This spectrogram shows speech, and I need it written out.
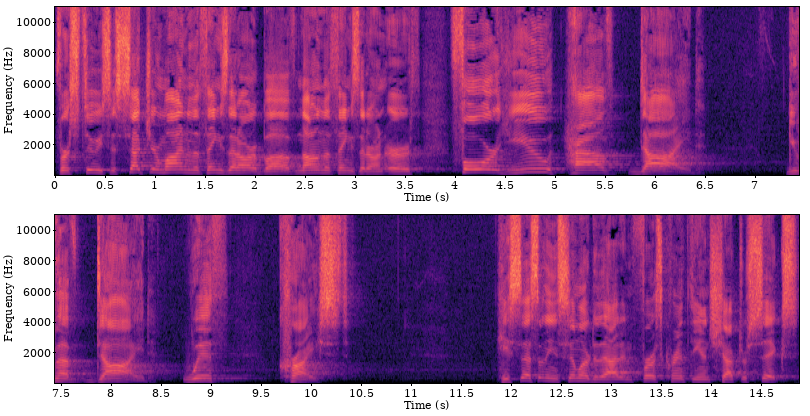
Verse 2, he says, Set your mind on the things that are above, not on the things that are on earth, for you have died. You have died with Christ. He says something similar to that in 1 Corinthians chapter 6,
